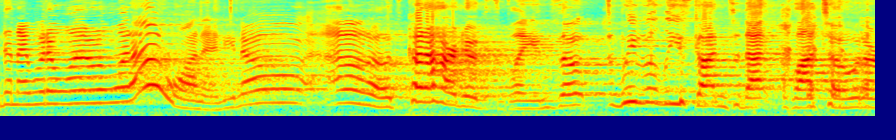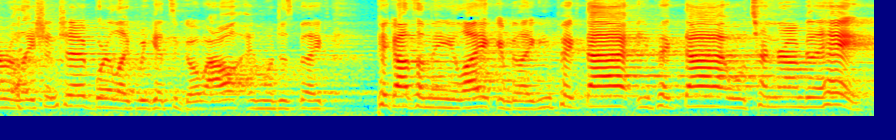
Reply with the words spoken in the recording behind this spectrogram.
Then I would have wanted what I wanted, you know? I don't know. It's kind of hard to explain. So we've at least gotten to that plateau in our relationship where, like, we get to go out and we'll just be like, pick out something you like and be like, you pick that, you pick that. We'll turn around and be like, hey,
